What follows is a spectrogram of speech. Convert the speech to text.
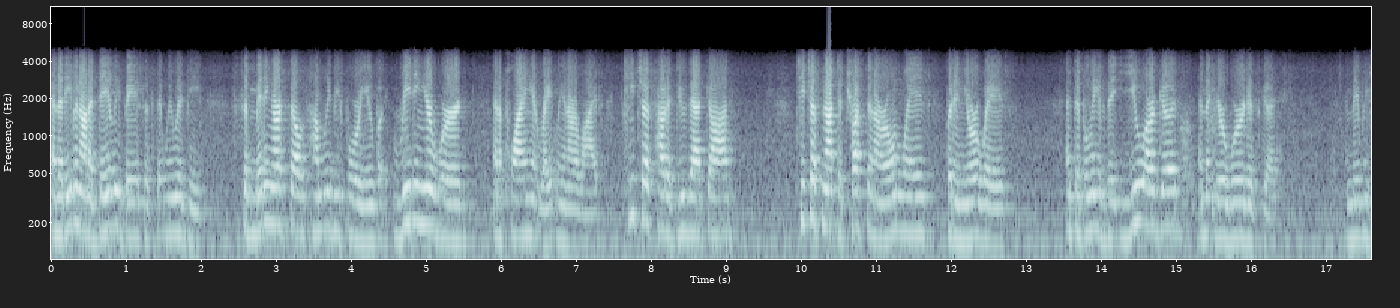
and that even on a daily basis that we would be submitting ourselves humbly before you, but reading your word and applying it rightly in our lives. Teach us how to do that, God. Teach us not to trust in our own ways, but in your ways, and to believe that you are good and that your word is good. And may we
